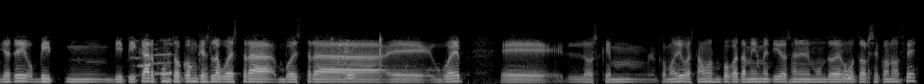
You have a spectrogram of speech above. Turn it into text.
yo te digo, bipicar.com, que es la vuestra vuestra eh, web, eh, los que, como digo, estamos un poco también metidos en el mundo del motor, se conoce,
